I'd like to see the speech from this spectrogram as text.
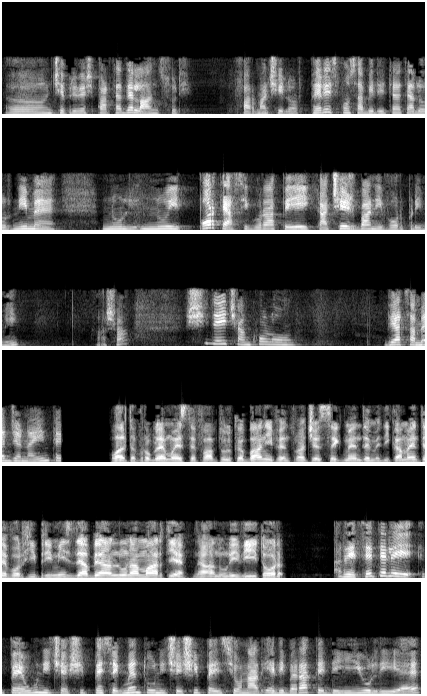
uh, în ce privește partea de lanțuri farmaciilor pe responsabilitatea lor, nimeni nu, nu îi poate asigura pe ei că acești bani vor primi, așa, și de aici încolo viața merge înainte. O altă problemă este faptul că banii pentru acest segment de medicamente vor fi primiți de-abia în luna martie a anului viitor. Rețetele pe unice și pe segmentul unice și pensionari eliberate din iulie,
